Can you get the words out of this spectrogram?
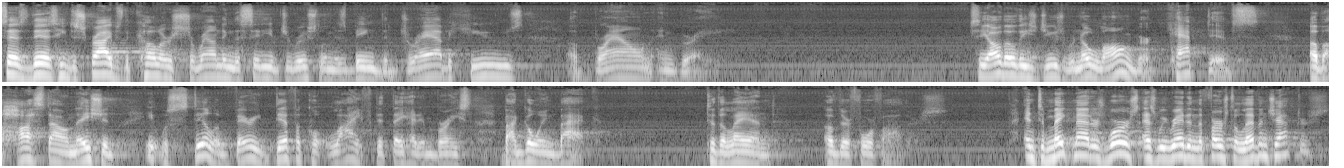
says this he describes the colors surrounding the city of Jerusalem as being the drab hues of brown and gray. See, although these Jews were no longer captives of a hostile nation, it was still a very difficult life that they had embraced by going back to the land of their forefathers. And to make matters worse, as we read in the first 11 chapters,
